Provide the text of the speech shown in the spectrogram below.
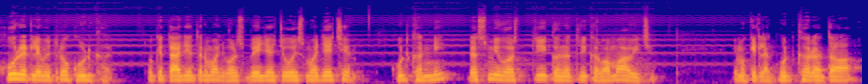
ખૂર એટલે મિત્રો ઘુડખર ઓકે તાજેતરમાં જ વર્ષ બે હજાર ચોવીસમાં જે છે ઘૂડખરની દસમી વર્ષથી ગણતરી કરવામાં આવી છે. એમાં કેટલા ઘૂડખર હતા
